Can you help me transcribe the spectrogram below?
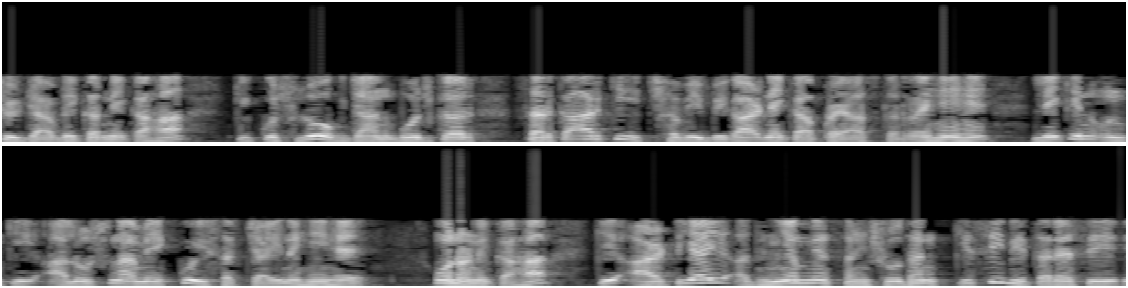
श्री जावड़ेकर ने कहा कि कुछ लोग जानबूझकर सरकार की छवि बिगाड़ने का प्रयास कर रहे हैं, लेकिन उनकी आलोचना में कोई सच्चाई नहीं है। उन्होंने कहा कि आरटीआई अधिनियम में संशोधन किसी भी तरह से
